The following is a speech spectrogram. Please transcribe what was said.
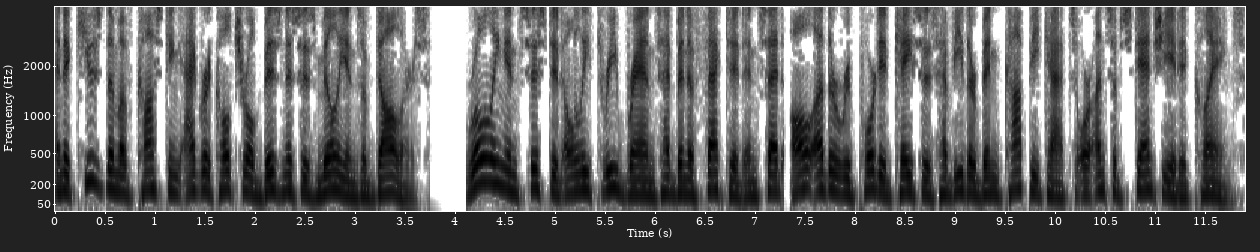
and accused them of costing agricultural businesses millions of dollars. Rowling insisted only three brands had been affected and said all other reported cases have either been copycats or unsubstantiated claims.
